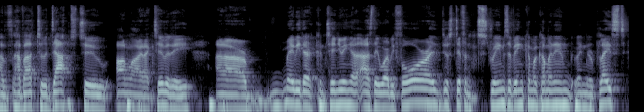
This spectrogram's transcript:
have have had to adapt to online activity and are maybe they're continuing as they were before. Just different streams of income are coming in, being replaced.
